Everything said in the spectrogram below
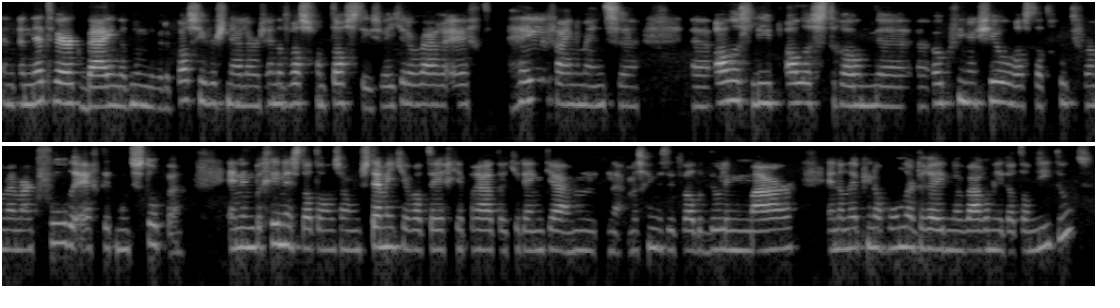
een, een, netwerk bij. En dat noemden we de passieversnellers. En dat was fantastisch. Weet je, er waren echt hele fijne mensen. Uh, alles liep, alles stroomde. Uh, ook financieel was dat goed voor mij. Maar ik voelde echt, dit moet stoppen. En in het begin is dat dan zo'n stemmetje wat tegen je praat. Dat je denkt, ja, hm, nou, misschien is dit wel de bedoeling, maar. En dan heb je nog honderd redenen waarom je dat dan niet doet.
